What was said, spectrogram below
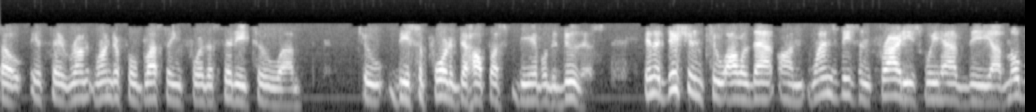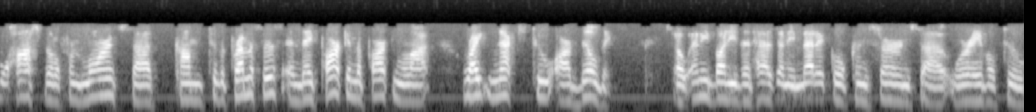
so it's a run- wonderful blessing for the city to um, to be supportive to help us be able to do this. In addition to all of that, on Wednesdays and Fridays we have the uh, mobile hospital from Lawrence uh, come to the premises, and they park in the parking lot right next to our building. So anybody that has any medical concerns, uh, we're able to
